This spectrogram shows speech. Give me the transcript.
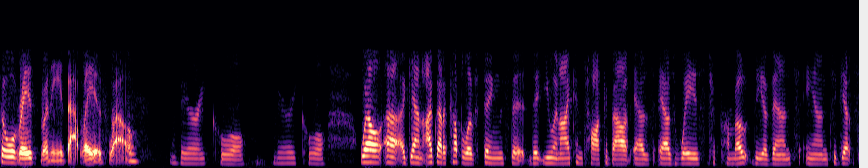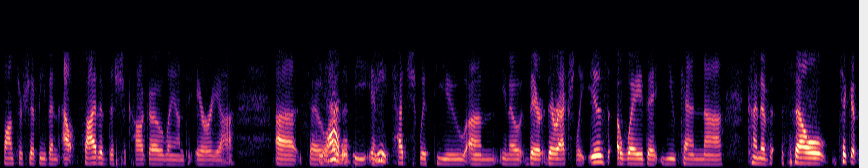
so we'll raise money that way as well. Very cool. Very cool. Well, uh, again, I've got a couple of things that, that you and I can talk about as as ways to promote the event and to get sponsorship even outside of the Chicagoland area. Uh, so Yeah, I will be in touch with you. Um, you know, there there actually is a way that you can uh, kind of sell tickets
